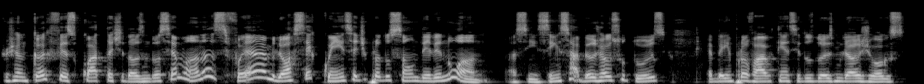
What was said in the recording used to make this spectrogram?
Christian Kirk fez quatro touchdowns em duas semanas, foi a melhor sequência de produção dele no ano. Assim, sem saber os jogos futuros, é bem provável que tenha sido os dois melhores jogos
